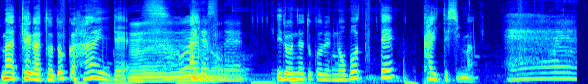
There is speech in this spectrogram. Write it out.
まあ手が届く範囲でーすごいですね。いろんなところに登って描いてしまう、へえ。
